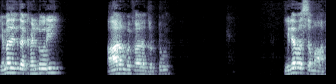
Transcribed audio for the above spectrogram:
எமது இந்த கல்லூரி ஆரம்ப கால தொட்டும் இலவசமாக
